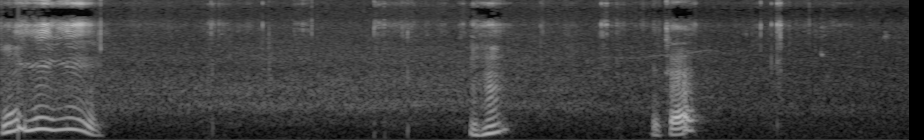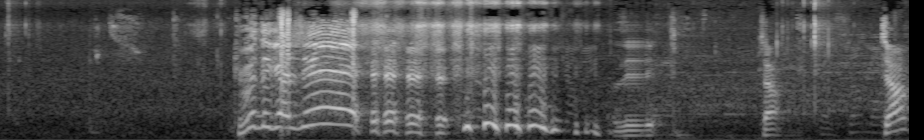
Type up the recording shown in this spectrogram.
Mmh, mmh, mmh. Mhm. Ok. Tu veux dégager? Vas-y. Tiens. Tiens.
